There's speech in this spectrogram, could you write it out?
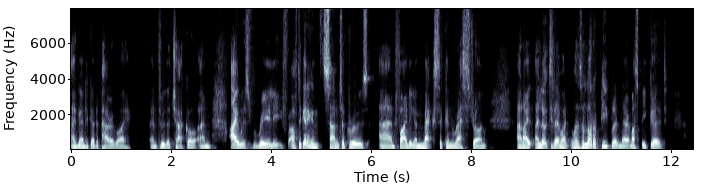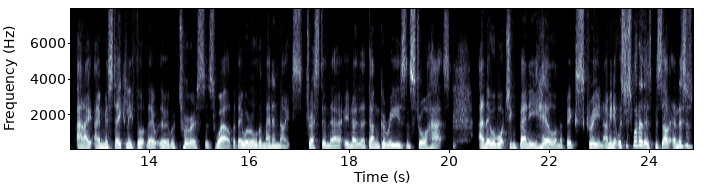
I'm going to go to Paraguay and through the Chaco. And I was really, after getting in Santa Cruz and finding a Mexican restaurant, and I, I looked at it and went, well, there's a lot of people in there. It must be good. And I, I mistakenly thought there, there, were tourists as well, but they were all the Mennonites dressed in their, you know, their dungarees and straw hats. And they were watching Benny Hill on the big screen. I mean, it was just one of those bizarre. And this was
